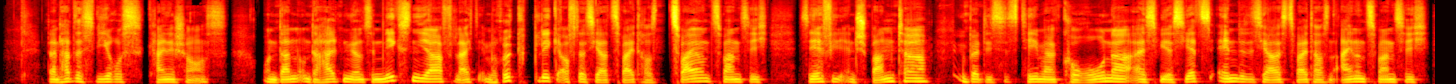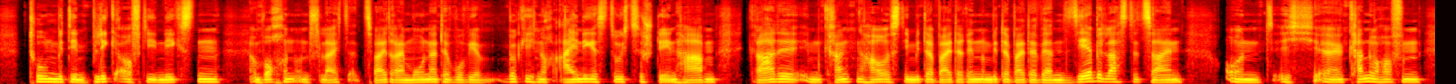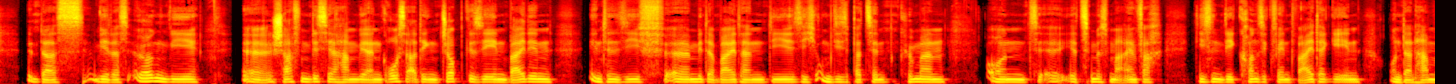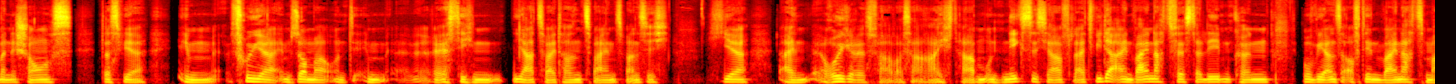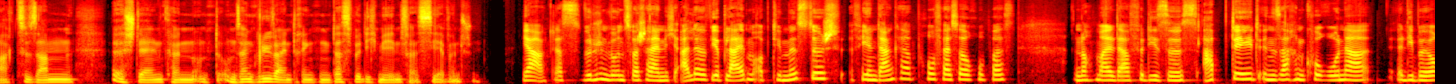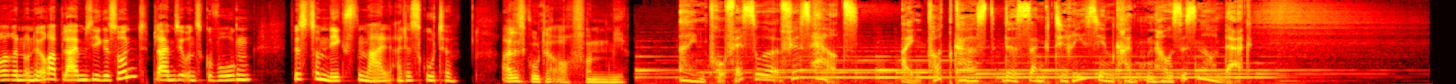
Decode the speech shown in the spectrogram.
Dann hat das Virus keine Chance. Und dann unterhalten wir uns im nächsten Jahr, vielleicht im Rückblick auf das Jahr 2022, sehr viel entspannter über dieses Thema Corona, als wir es jetzt Ende des Jahres 2021 tun, mit dem Blick auf die nächsten Wochen und vielleicht zwei, drei Monate, wo wir wirklich noch einiges durchzustehen haben. Gerade im Krankenhaus, die Mitarbeiterinnen und Mitarbeiter werden sehr belastet sein. Und ich äh, kann nur hoffen, dass wir das irgendwie äh, schaffen. Bisher haben wir einen großartigen Job gesehen bei den Intensivmitarbeitern, die sich um diese Patienten kümmern. Und äh, jetzt müssen wir einfach diesen Weg konsequent weitergehen und dann haben wir eine Chance, dass wir im Frühjahr, im Sommer und im äh, restlichen Jahr 2022 hier ein ruhigeres Fahrwasser erreicht haben und nächstes Jahr vielleicht wieder ein Weihnachtsfest erleben können, wo wir uns auf den Weihnachtsmarkt zusammenstellen können und unseren Glühwein trinken. Das würde ich mir jedenfalls sehr wünschen. Ja, das wünschen wir uns wahrscheinlich alle. Wir bleiben optimistisch. Vielen Dank, Herr Professor Ruppers. Nochmal dafür dieses Update in Sachen Corona. Liebe Hörerinnen und Hörer, bleiben Sie gesund, bleiben Sie uns gewogen. Bis zum nächsten Mal. Alles Gute. Alles Gute auch von mir. Ein Professor fürs Herz. Ein Podcast des St. Theresien Krankenhauses Nürnberg.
